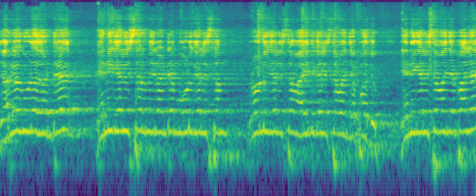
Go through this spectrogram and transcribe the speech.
జరగకూడదు అంటే ఎన్ని గెలుస్తారు మీరంటే మూడు గెలుస్తాం రెండు గెలుస్తాం ఐదు గెలుస్తాం అని చెప్పొద్దు. ఎన్ని గెలుస్తామని చెప్పాలి?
